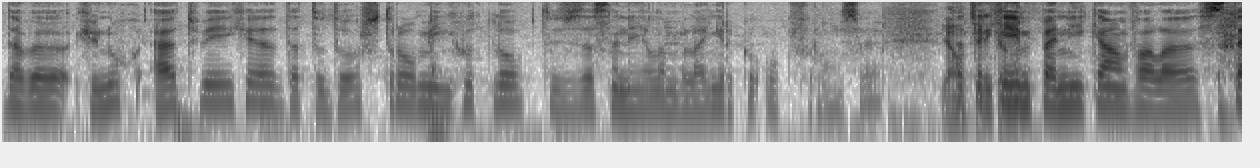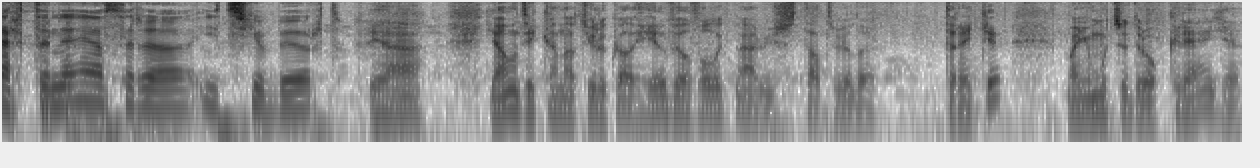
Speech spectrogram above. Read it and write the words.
dat we genoeg uitwegen, dat de doorstroming goed loopt. Dus dat is een hele belangrijke ook voor ons. Hè. dat er geen paniekaanvallen starten hè, als er uh, iets gebeurt. Ja. ja, want je kan natuurlijk wel heel veel volk naar uw stad willen trekken, maar je moet ze er ook krijgen.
